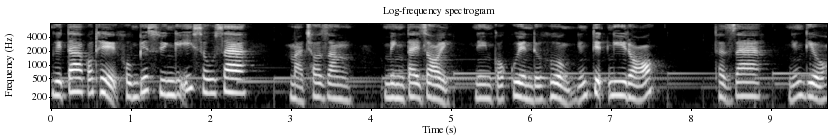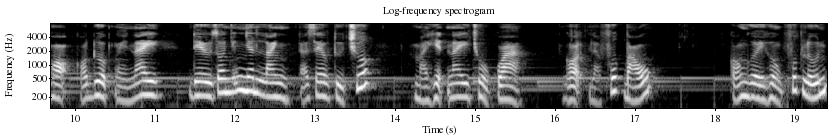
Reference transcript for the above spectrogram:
người ta có thể không biết suy nghĩ sâu xa mà cho rằng mình tài giỏi nên có quyền được hưởng những tiện nghi đó. Thật ra, những điều họ có được ngày nay đều do những nhân lành đã gieo từ trước mà hiện nay trổ quả, gọi là phước báu. Có người hưởng phước lớn,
